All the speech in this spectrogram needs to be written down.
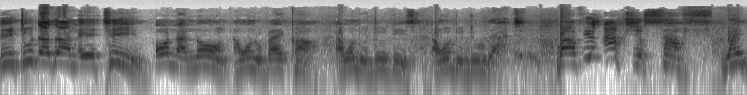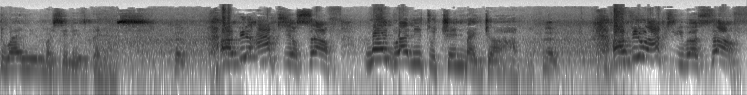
In 2018, on and on, I want to buy a car. I want to do this. I want to do that. But if you ask yourself, why do I need Mercedes Benz? Have you asked yourself, why do I need to change my job? Have you asked yourself,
